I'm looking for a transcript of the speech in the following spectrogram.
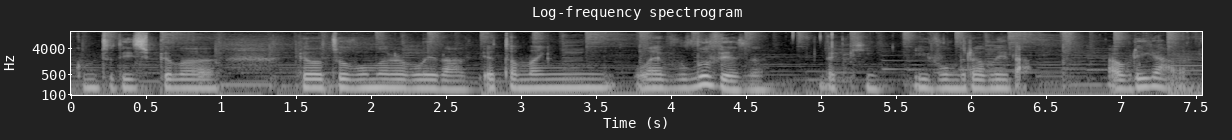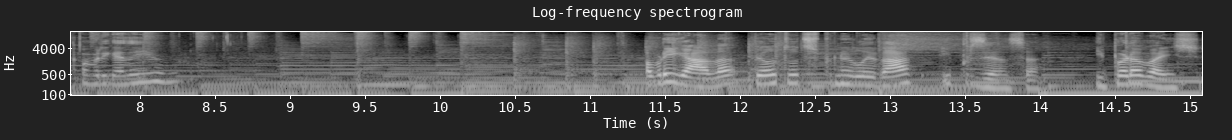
como tu dizes, pela, pela tua vulnerabilidade. Eu também levo leveza daqui e vulnerabilidade. Obrigada. Obrigada, eu. Obrigada pela tua disponibilidade e presença. E parabéns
